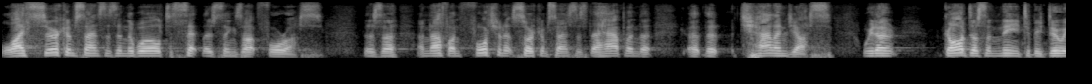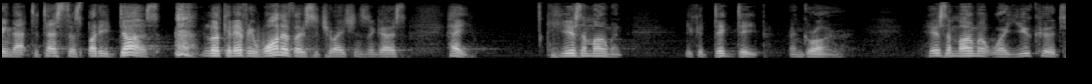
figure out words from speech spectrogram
life circumstances in the world to set those things up for us. There's a, enough unfortunate circumstances that happen that, uh, that challenge us. We don't, God doesn't need to be doing that to test us, but He does look at every one of those situations and goes, hey, here's a moment you could dig deep and grow. Here's a moment where you could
